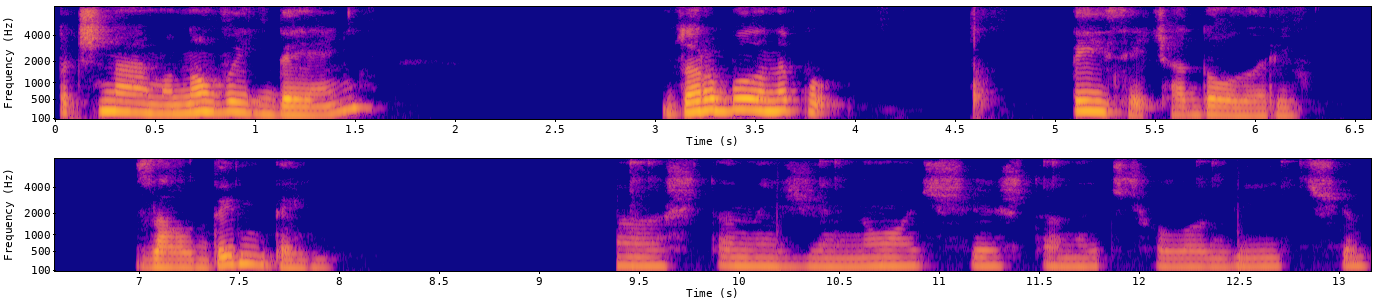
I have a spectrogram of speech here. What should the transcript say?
Починаємо новий день. Заробили не по тисяча доларів за один день. Штани жіночі, штани чоловічі.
